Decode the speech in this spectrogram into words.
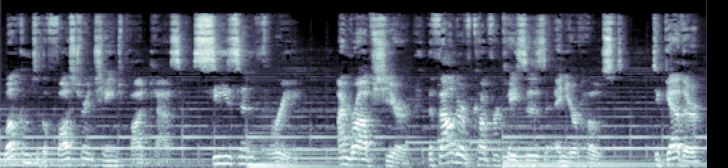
Welcome to the Fostering Change Podcast, Season 3. I'm Rob Scheer, the founder of Comfort Cases and your host. Together,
